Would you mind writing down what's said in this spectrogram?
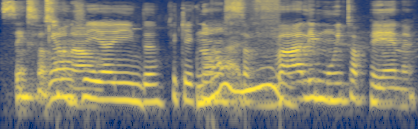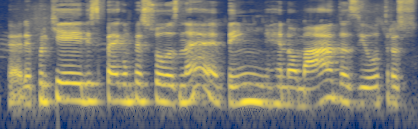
Sensacional. não vi ainda, fiquei com Nossa, vontade. vale muito a pena, cara. Porque eles pegam pessoas, né, bem renomadas e outras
